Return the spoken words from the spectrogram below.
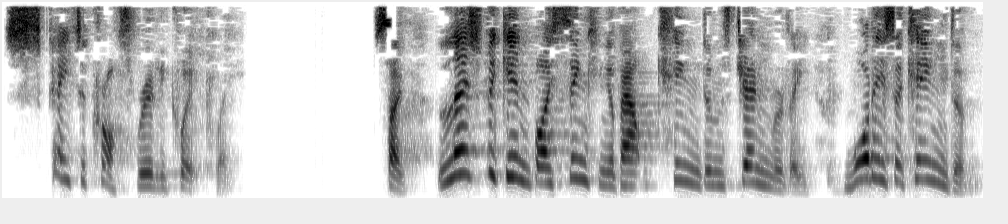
skate across really quickly. So, let's begin by thinking about kingdoms generally. What is a kingdom?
